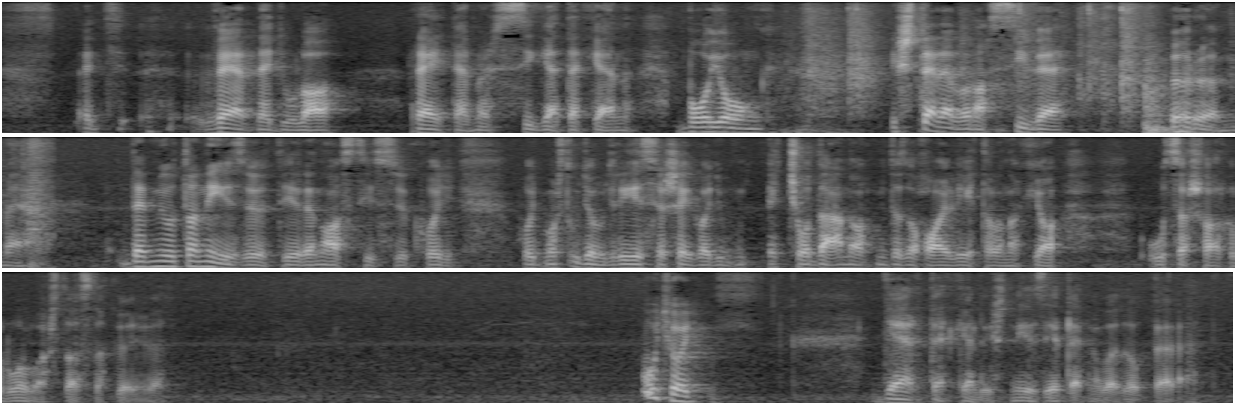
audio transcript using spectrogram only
egy Verde Gyula rejtelmes szigeteken bolyong, és tele van a szíve örömmel. De mióta nézőtéren azt hiszük, hogy, hogy most ugyanúgy részesei vagyunk egy csodának, mint az a hajléktalan, aki a utcasarkon olvasta azt a könyvet. Úgyhogy gyertek el és nézzétek meg az operát.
